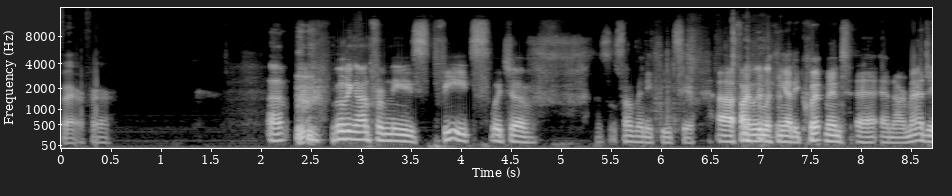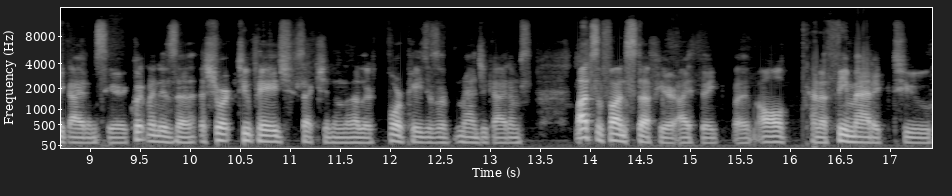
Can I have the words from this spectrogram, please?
Fair, fair. Uh, moving on from these feats, which have so many feats here. Uh, finally, looking at equipment and our magic items here. Equipment is a, a short two-page section and another four pages of magic items. Lots of fun stuff here, I think, but all kind of thematic to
